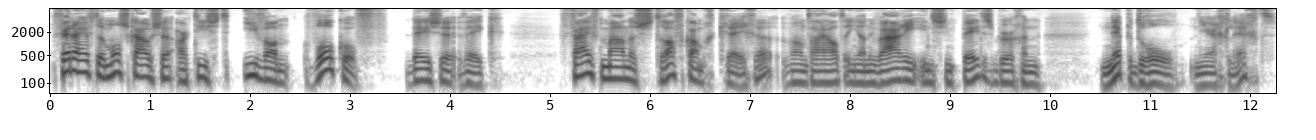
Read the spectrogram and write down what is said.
Verder heeft de Moskouse artiest Ivan Volkov deze week vijf maanden strafkamp gekregen. Want hij had in januari in Sint-Petersburg een nepdrol neergelegd.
